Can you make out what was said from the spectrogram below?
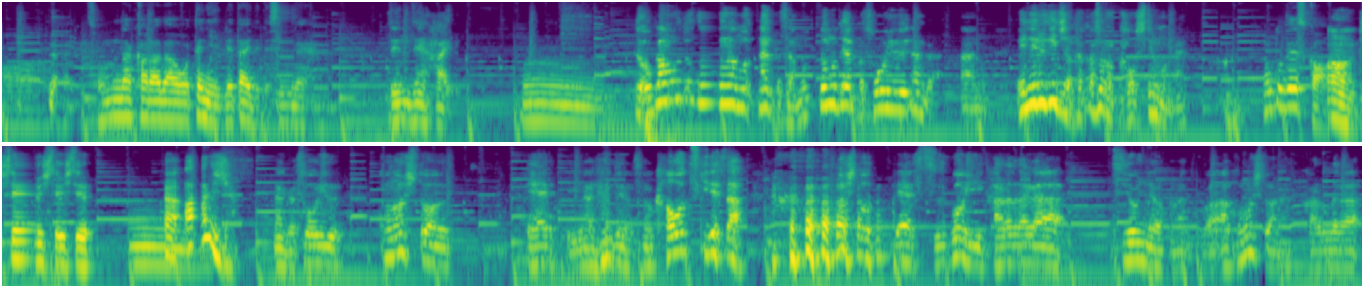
あ、そんな体を手に入れたいですね。全然入る。うーん。で岡本君はもうなんかさもともとやっぱそういうなんかあのエネルギー値の高そうな顔してるもんね。本当ですか？うんしてるしてるしてる。うーん。ああるじゃん。なんかそういうこの人ってっていうなんていうのその顔つきでさこの人ってすごい体が強いんだろうなとかあこの人はなんか体が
